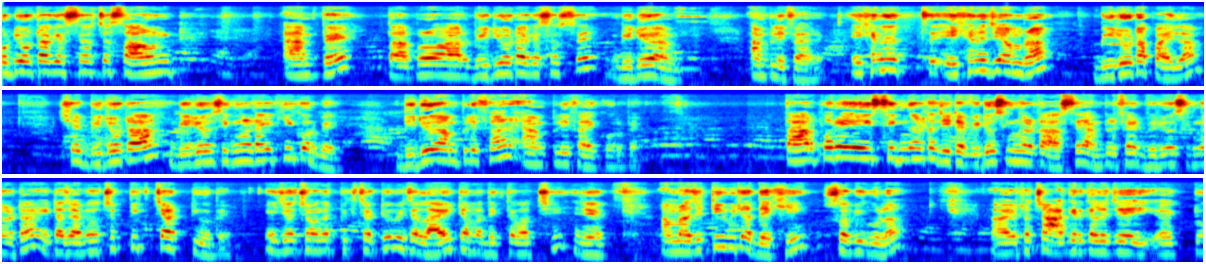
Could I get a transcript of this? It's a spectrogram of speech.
অডিওটা গেছে হচ্ছে সাউন্ড অ্যাম্পে তারপর আর ভিডিওটা গেছে হচ্ছে ভিডিও অ্যাম্প অ্যাম্পলিফায়ারে এখানে এইখানে যে আমরা ভিডিওটা পাইলাম, সে ভিডিওটা ভিডিও সিগন্যালটাকে কি করবে? ভিডিও অ্যাম্পলিফায়ার অ্যাম্পলিফাই করবে। তারপরে এই সিগন্যালটা যেটা ভিডিও সিগন্যালটা আছে অ্যাম্পলিফাইড ভিডিও সিগন্যালটা এটা যাবে হচ্ছে পিকচার টিউবে এই যে হচ্ছে আমাদের পিকচার টিউব এই যে লাইট আমরা দেখতে পাচ্ছি যে আমরা যে টিভিটা দেখি ছবিগুলা এটা হচ্ছে আগের কালে যে একটু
